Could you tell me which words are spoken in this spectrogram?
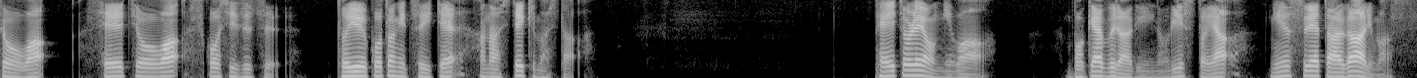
今日は成長は少しずつということについて話してきました。 Patreon にはボキャブラリーのリストやニュースレターがあります。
